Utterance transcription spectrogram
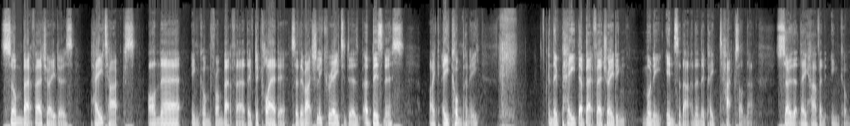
some Betfair traders pay tax on their income from Betfair. They've declared it. So, they've actually created a, a business, like a company, and they've paid their Betfair trading money into that, and then they pay tax on that so that they have an income.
